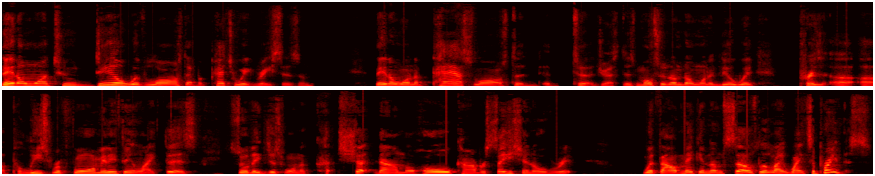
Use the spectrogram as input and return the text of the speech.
They don't want to deal with laws that perpetuate racism. They don't want to pass laws to to address this. Most of them don't want to deal with uh, uh, police reform, anything like this. So they just want to cut, shut down the whole conversation over it without making themselves look like white supremacists.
